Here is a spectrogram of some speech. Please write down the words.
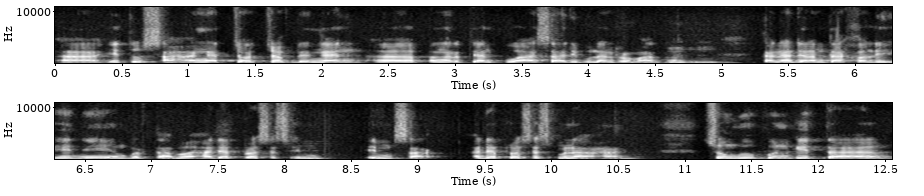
uh, itu sangat cocok dengan uh, pengertian puasa di bulan Ramadan. Mm-mm. Karena dalam takholi ini yang pertama ada proses im- imsak, ada proses menahan. Sungguh pun kita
